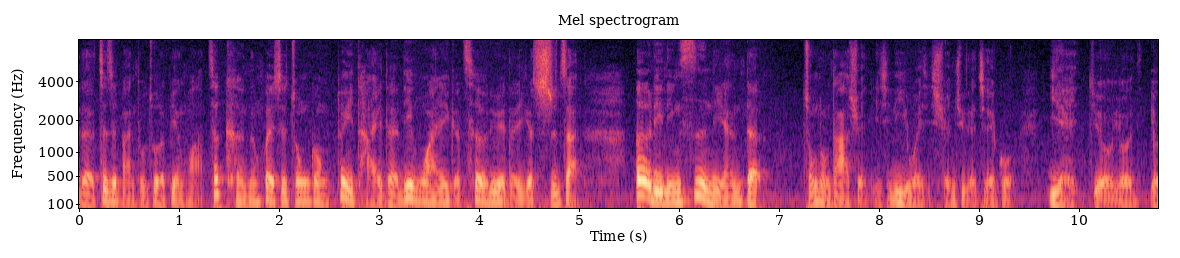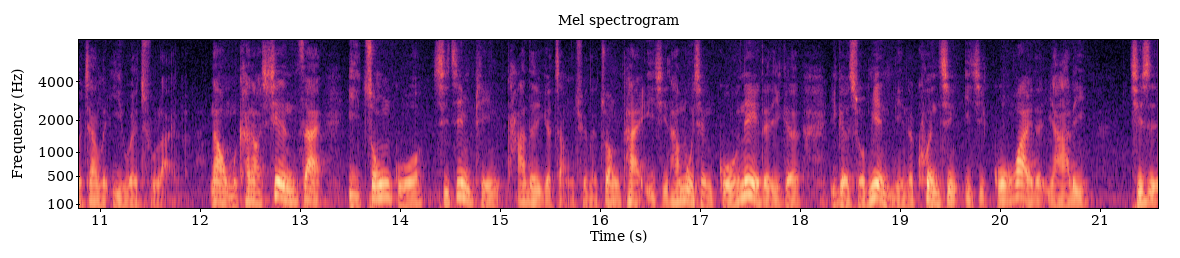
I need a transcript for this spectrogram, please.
的政治版图做了变化，这可能会是中共对台的另外一个策略的一个施展。二零零四年的总统大选以及立委选举的结果，也就有有这样的意味出来了。那我们看到现在以中国习近平他的一个掌权的状态，以及他目前国内的一个一个所面临的困境，以及国外的压力，其实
